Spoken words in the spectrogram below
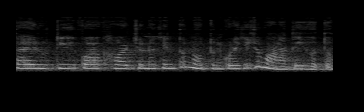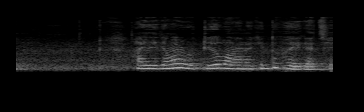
তাই রুটি করা খাওয়ার জন্য কিন্তু নতুন করে কিছু বানাতেই হতো। আর এদিকে আমার রুটিও বানানো কিন্তু হয়ে গেছে।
